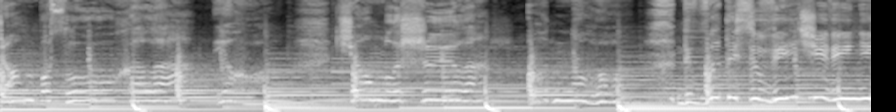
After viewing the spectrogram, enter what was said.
Чом послухала його, чом лишила одного, дивитись у вічі війні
